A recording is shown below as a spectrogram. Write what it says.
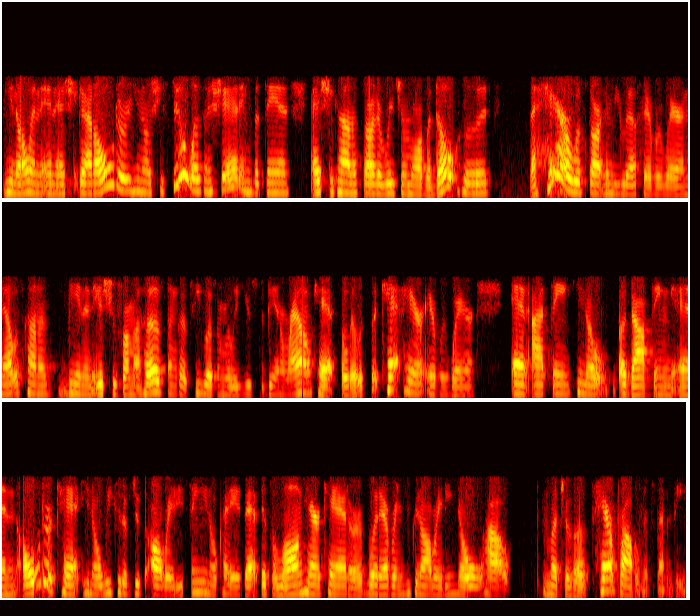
you know. And and as she got older, you know, she still wasn't shedding. But then, as she kind of started reaching more of adulthood, the hair was starting to be left everywhere, and that was kind of being an issue for my husband because he wasn't really used to being around cats. So there was the cat hair everywhere, and I think, you know, adopting an older cat, you know, we could have just already seen, okay, that is a long hair cat or whatever, and you can already know how much of a hair problem it's going to be.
